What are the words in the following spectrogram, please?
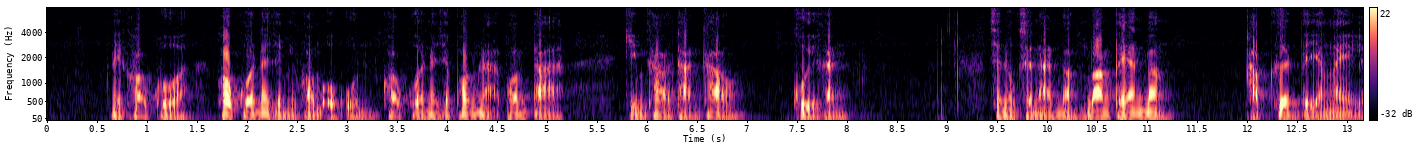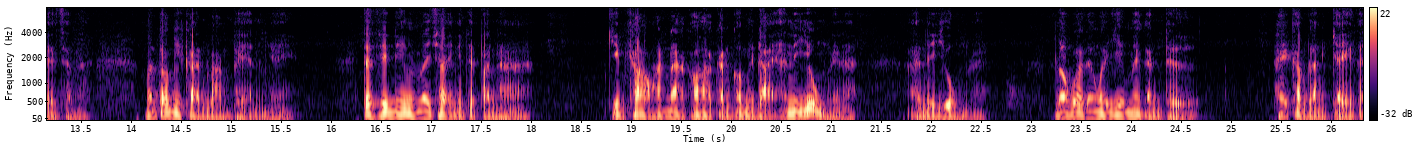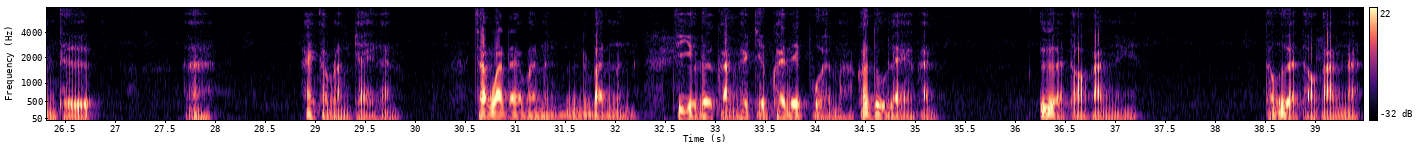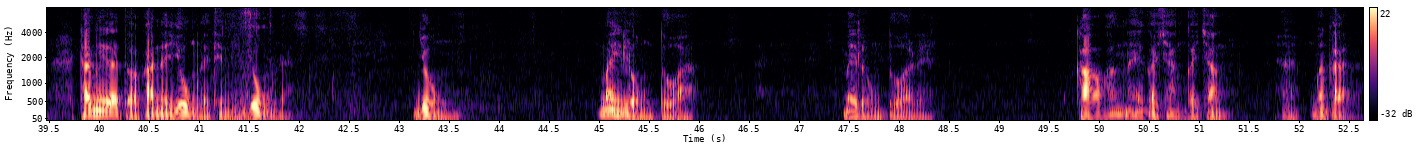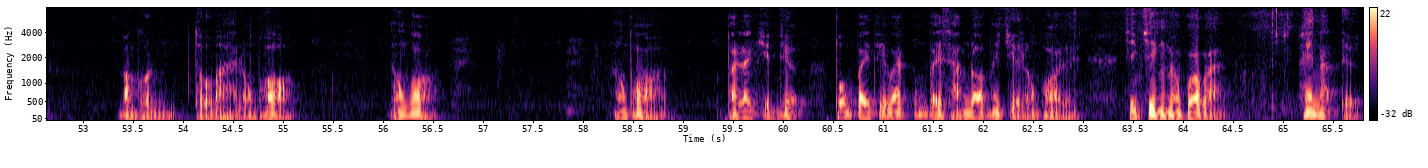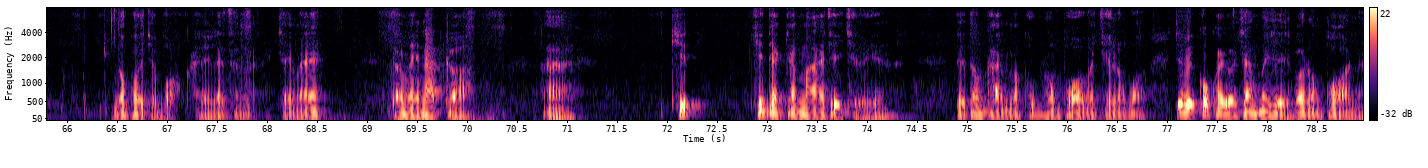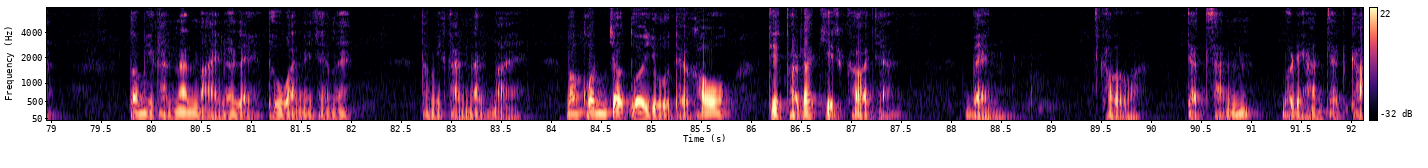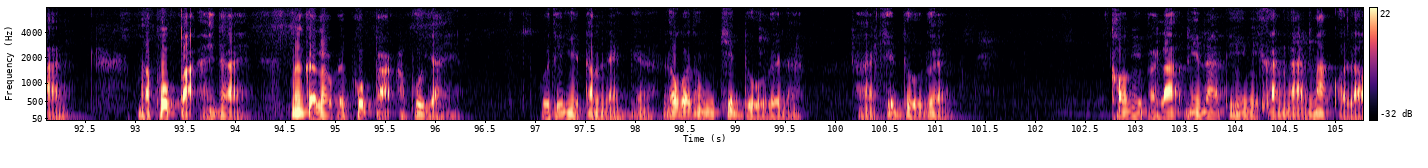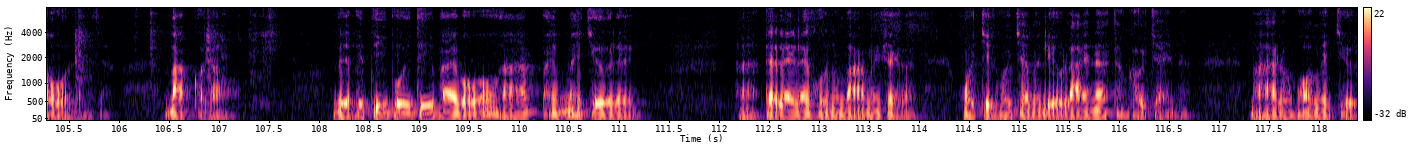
ในครอบครัว ครอบครัวน่าจะมีความอบอุ่น ครอบครัวน่าจะพร้อมหน้าพร้อมตา กินข้าวทานข้าว คุยกัน สนุกสนานบ้างวางแผนบ้าง ขับเคลื่อนไปยังไงเลยสนะมันต้องมีการวางแผนไง แต่ที่นี่มันไม่ใช่มีแต่ปัญหา กินข้าวหันหน้าเข้าหากันก็ไม่ได้ อันนี้ยุ่งเลยนะอันนี้ยุ่งเลยหลวงพ่อต้องมายิ้มให้กันเถอะให้กำลังใจกันเถอะให้กำลังใจกันสักวันใดวันหนึ่งวันหนึ่ง ที่อยู่ด้วยกันใครเจ็บใครได้ป่วยมา ก็ดูแลกัน เอื้อต่อกันอย่างเงี้ยต้องเอื้อต่อกันนะถ้าไม่เอื้อต่อกันนะยุ่งเลยทีนี้ยุ่งเลย ยุ่ง ไม่ลงตัว ไม่ลงตัวเลยข่าวข้างในก็ช่างก็ช่างเหมือนกับบางคนโทรมาหาหลวงพ่อหลวงพ่อหลวงพ่อภารกิจเยอะ ผมไปที่วัดผมไปสามรอบไม่เจอหลวงพ่อเลย จริง ๆหลวงพ่อว่า ให้นัดเถอะ หลวงพ่อจะบอกอะไรลักษณะใช่ไหมถ้าไม่นัดก็คิดคิดอยากจะมาเฉยๆแต่ต้องการมาพบหลวงพ่อมาเจอหลวงพ่อ จะไปคบใครก็ช่างไม่ใช่เฉพาะหลวงพ่อนะต้องมีการนัดหมายแล้วแหละ ทุกวันนี้ใช่ไหมต้องมีการนัดหมาย บางคนเจ้าตัวอยู่ แต่เขาติดภารกิจเขาจะแบ่งเขาว่าจัดสรรบริหารจัดการ มาพบปะให้ได้เหมือนกับเราไปพบปะกับผู้ใหญ่ ผู้ที่มีตำแหน่งเนี่ยนะเราก็ต้องคิดดูด้วยนะหาคิดดูด้วยเขามีภาระมีหน้าที่มีการงานมากกว่าเรามากกว่าเราเดี๋ยวไปตีโปรยตีพายบอกว่าหาไปไม่เจอเลยแต่หลายๆคนมาไม่ใช่กันหัวจิตหัวใจมันเหลียวลายนะต้องเข้าใจนะมาหาหลวงพ่อไม่เจอ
